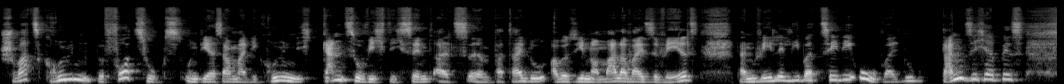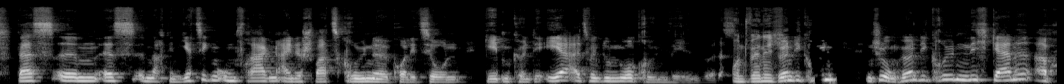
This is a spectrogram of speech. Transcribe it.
schwarz-grün bevorzugst und dir, sag mal, die Grünen nicht ganz so wichtig sind als äh, Partei, du aber sie normalerweise wählst, dann wähle lieber CDU, weil du dann sicher bist, dass ähm, es nach den jetzigen Umfragen eine schwarz-grüne Koalition geben könnte, eher als wenn du nur Grün wählen würdest. Und wenn ich hören die Grünen, Entschuldigung, hören die Grünen nicht gerne, aber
